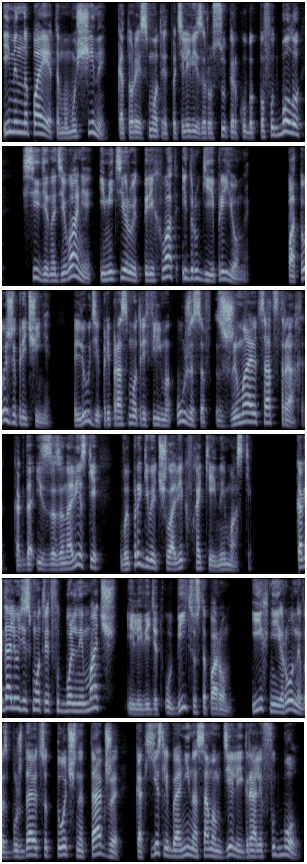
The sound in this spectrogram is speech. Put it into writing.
Именно поэтому мужчины, которые смотрят по телевизору суперкубок по футболу, сидя на диване, имитируют перехват и другие приемы. По той же причине люди при просмотре фильма ужасов сжимаются от страха, когда из-за занавески выпрыгивает человек в хоккейной маске. Когда люди смотрят футбольный матч или видят убийцу с топором, их нейроны возбуждаются точно так же, как если бы они на самом деле играли в футбол,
